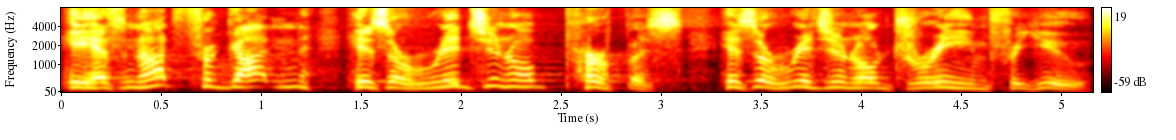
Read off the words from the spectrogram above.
He has not forgotten his original purpose, his original dream for you.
